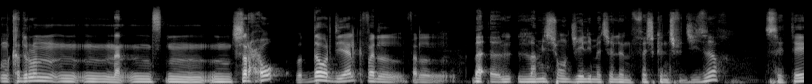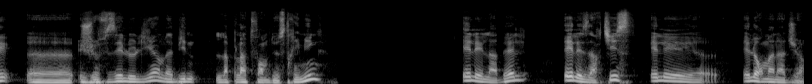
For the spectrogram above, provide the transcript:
نقدروا نشرحوا الدور ديالك في ال في ال... لا ميسيون ديالي مثلا فاش كنت في ديزر c'était euh, je faisais le lien ma bin la plateforme de streaming et les labels et les artistes et les euh, et leurs managers.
